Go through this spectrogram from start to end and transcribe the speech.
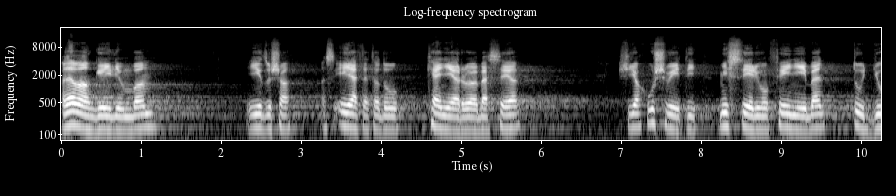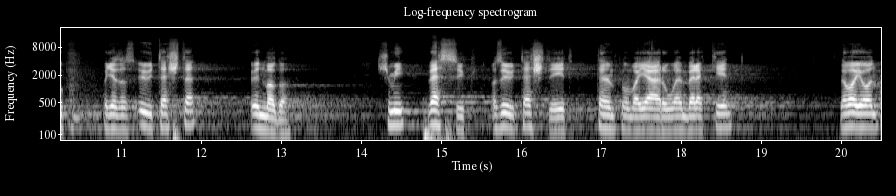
Az evangéliumban Jézus az életet adó kenyerről beszél, és így a husvéti misztérium fényében tudjuk, hogy ez az ő teste önmaga. És mi vesszük az ő testét templomba járó emberekként, de vajon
